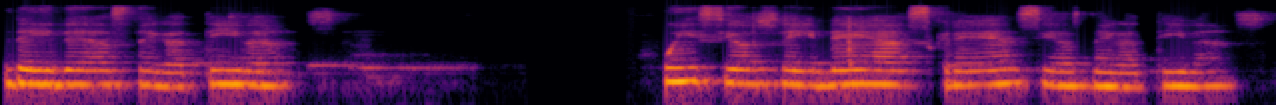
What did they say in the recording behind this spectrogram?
de ideas negativas, juicios e ideas, creencias negativas.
